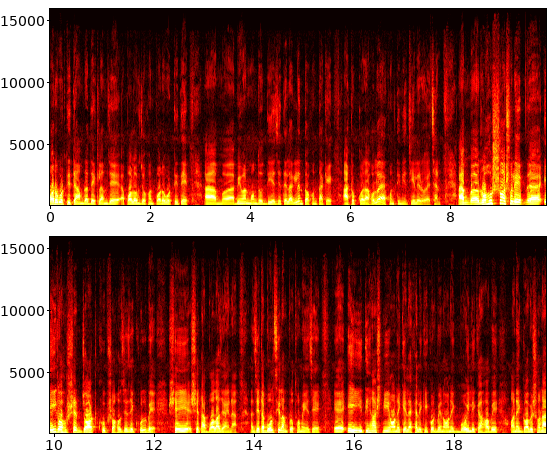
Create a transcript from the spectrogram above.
পরবর্তীতে আমরা দেখলাম যে, পলক যখন পরবর্তীতে বিমানবন্দর দিয়ে যেতে লাগলেন, তখন তাকে আটক করা হলো। এখন তিনি জেলে রয়েছেন। রহস্য আসলে এই রহস্যের জট খুব সহজে যে খুলবে সেই সেটা বলা যায় না। যেটা বলছিলাম প্রথমে যে এই ইতিহাস নিয়ে অনেকে লেখালেখি করবেন, অনেক বই লেখা হবে, অনেক গবেষণা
